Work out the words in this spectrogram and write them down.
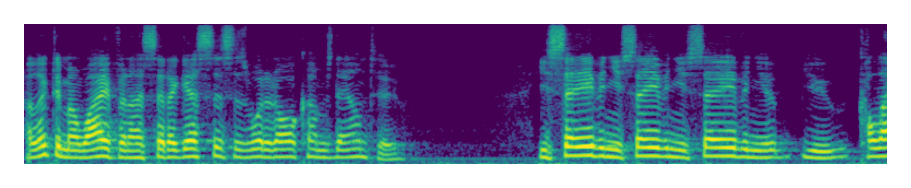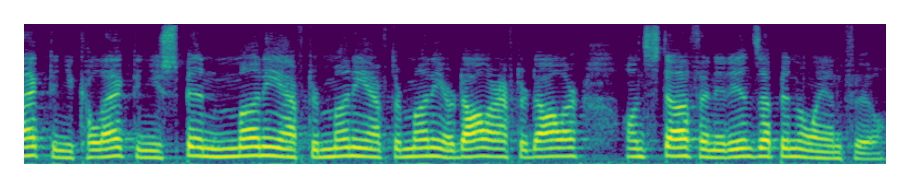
I looked at my wife and I said, I guess this is what it all comes down to. You save and you save and you save and you, you collect and you collect and you spend money after money after money or dollar after dollar on stuff and it ends up in the landfill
